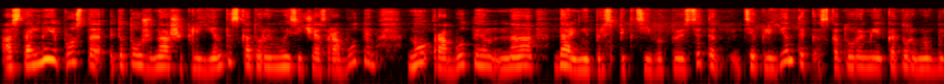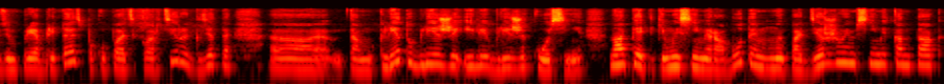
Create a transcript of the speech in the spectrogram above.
остальные просто это тоже наши клиенты, с которыми мы сейчас работаем, но работаем на дальнюю перспективу. То есть это те клиенты, с которыми, которые мы будем приобретать, покупать квартиры где-то э, там к лету ближе или ближе к осени. Но опять-таки мы с ними работаем, мы поддерживаем с ними контакт,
